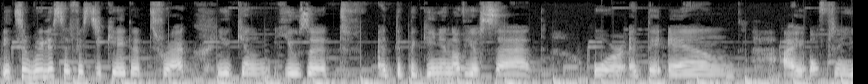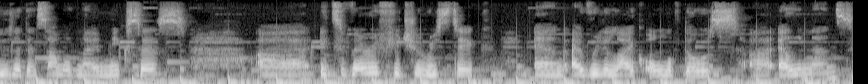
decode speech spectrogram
It's a really sophisticated track. You can use it at the beginning of your set or at the end. I often use it in some of my mixes. Uh, it's very futuristic and I really like all of those uh, elements.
